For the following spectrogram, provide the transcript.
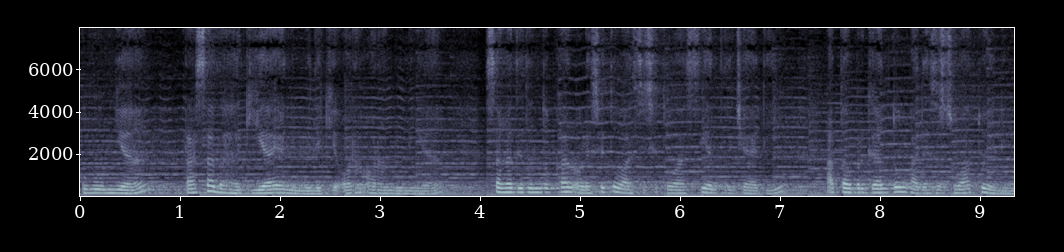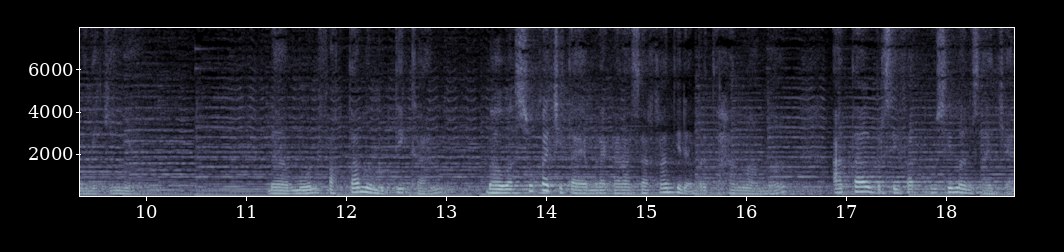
Umumnya, rasa bahagia yang dimiliki orang-orang dunia sangat ditentukan oleh situasi-situasi yang terjadi atau bergantung pada sesuatu yang dimilikinya. Namun, fakta membuktikan bahwa sukacita yang mereka rasakan tidak bertahan lama atau bersifat musiman saja.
